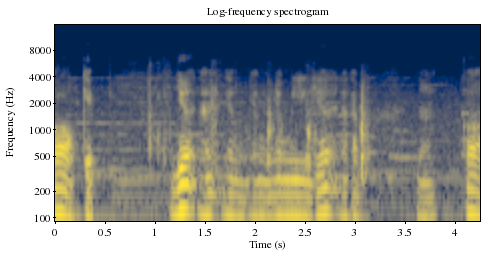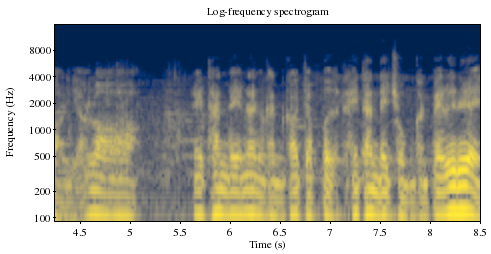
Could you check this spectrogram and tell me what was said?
ก็เก็บเยอะนะยังยังยังมีเยอะนะครับนะก็เดี๋ยวรอให้ท่านได้นั่นกัน ก็จะเปิดให้ท่านได้ชมกันไปเรื่อย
